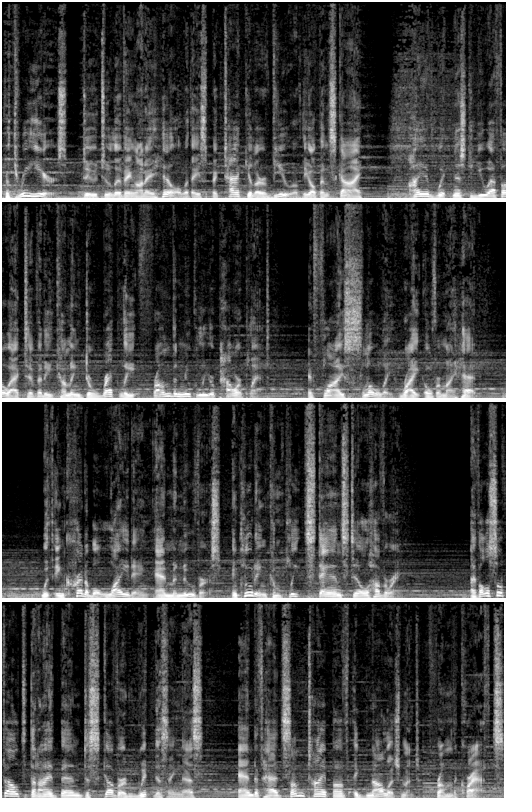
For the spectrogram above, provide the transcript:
For three years, due to living on a hill with a spectacular view of the open sky, I have witnessed UFO activity coming directly from the nuclear power plant and fly slowly right over my head. With incredible lighting and maneuvers, including complete standstill hovering. I've also felt that I've been discovered witnessing this and have had some type of acknowledgement from the crafts.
